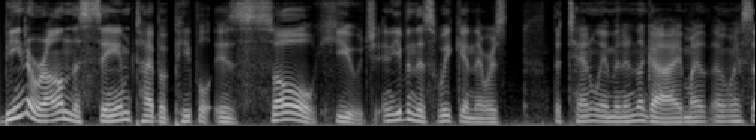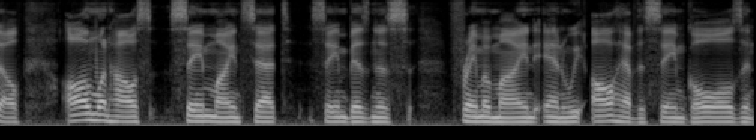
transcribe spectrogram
being around the same type of people is so huge. And even this weekend, there was the 10 women and the guy, my, uh, myself, all in one house, same mindset, same business frame of mind, and we all have the same goals. And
